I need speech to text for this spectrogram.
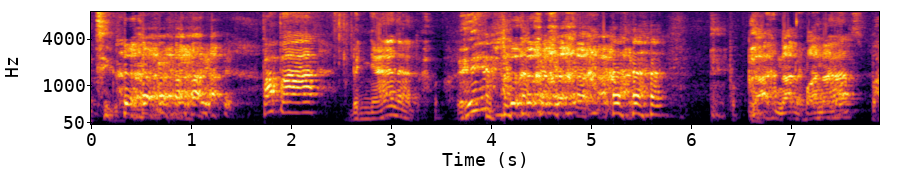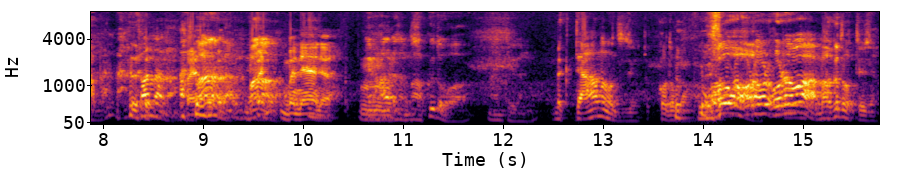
って言う。パパバナナえ？Not, not banana? バナナ banana バナナバナナ Banana. 原田マクドはなんていうの？マクダーノーズって言うと子供そう俺俺俺はマクドって言うじゃん。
